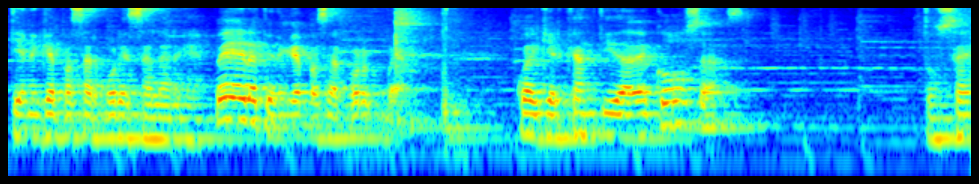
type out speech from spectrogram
tienen que pasar por esa larga espera, tienen que pasar por, bueno, cualquier cantidad de cosas. Entonces,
